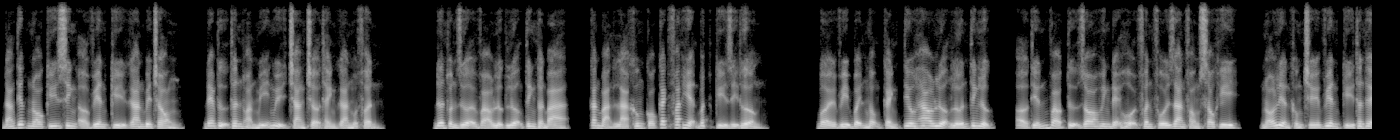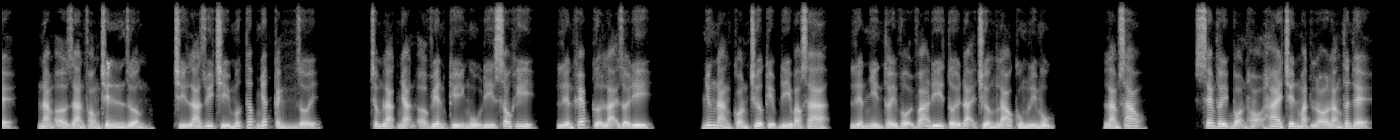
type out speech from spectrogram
Đáng tiếc nó ký sinh ở viên kỳ gan bên trong, đem tự thân hoàn mỹ ngụy trang trở thành gan một phần. Đơn thuần dựa vào lực lượng tinh thần ba, căn bản là không có cách phát hiện bất kỳ dị thường. Bởi vì bệnh mộng cảnh tiêu hao lượng lớn tinh lực, ở tiến vào tự do huynh đệ hội phân phối gian phòng sau khi, nó liền khống chế viên kỳ thân thể, nằm ở gian phòng trên giường chỉ là duy trì mức thấp nhất cảnh giới. Trầm lạc nhạn ở viên kỳ ngủ đi sau khi, liền khép cửa lại rời đi. Nhưng nàng còn chưa kịp đi bao xa, liền nhìn thấy vội vã đi tới đại trưởng lão cùng lý mục. Làm sao? Xem thấy bọn họ hai trên mặt lo lắng thân thể,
